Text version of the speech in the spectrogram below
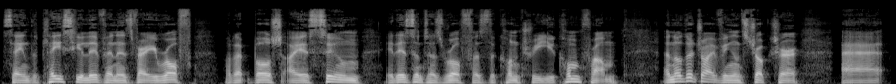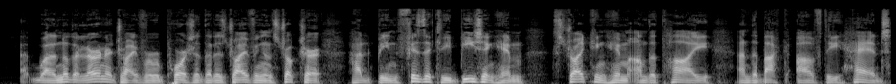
saying the place you live in is very rough, but, but I assume it isn't as rough as the country you come from. Another driving instructor uh, well, another learner driver reported that his driving instructor had been physically beating him, striking him on the thigh and the back of the head.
